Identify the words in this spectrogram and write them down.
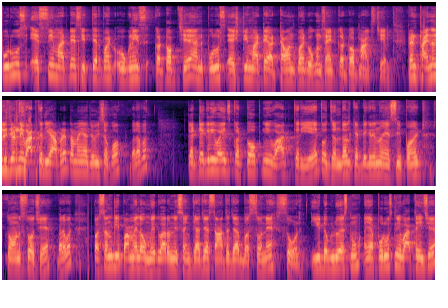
પુરુષ એસસી માટે સિત્તેર પોઈન્ટ ઓગણીસ કટ છે અને પુરુષ એસટી માટે અઠ્ઠાવન પોઈન્ટ ઓગણસાઠ કટ ઓફ માર્ક્સ છે. ફ્રેન્ડ ફાઇનલ રિઝલ્ટની વાત કરીએ આપણે. તમે અહીંયા જોઈ શકો. બરાબર? કેટેગરી વાઇઝ કટ વાત કરીએ તો જનરલ કેટેગરીનું એંસી પોઈન્ટ ત્રણસો છે, બરાબર? પસંદગી પામેલા ઉમેદવારોની સંખ્યા છે સાત હજાર બસો ને સોળ. ઈડબ્લ્યુએસનું અહીંયા પુરુષની વાત થઈ છે.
